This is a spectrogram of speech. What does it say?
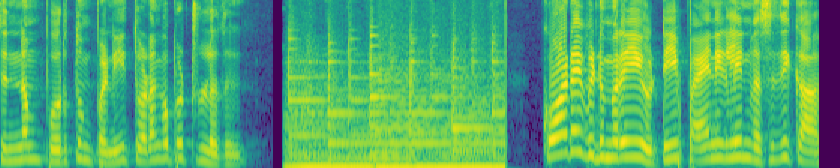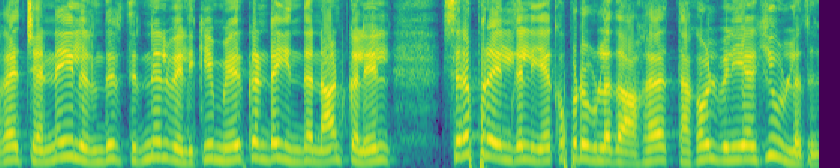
சின்னம் பொருத்தும் பணி தொடங்கப்பட்டுள்ளது. கோடை விடுமுறையொட்டி பயணிகளின் வசதிக்காக சென்னையிலிருந்து திருநெல்வேலிக்கு மேற்கண்ட இந்த நாட்களில் சிறப்பு ரயில்கள் இயக்கப்பட உள்ளதாக தகவல் வெளியாகியுள்ளது.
